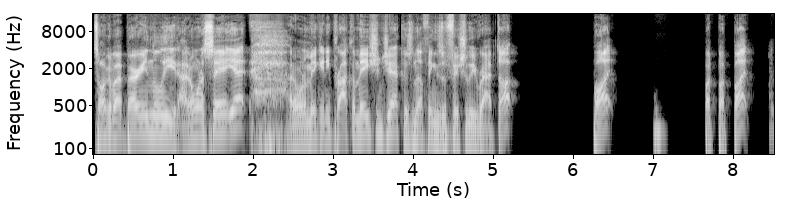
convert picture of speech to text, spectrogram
talk about burying the lead. I don't want to say it yet. I don't want to make any proclamations yet because nothing is officially wrapped up. But, but, but, but, I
